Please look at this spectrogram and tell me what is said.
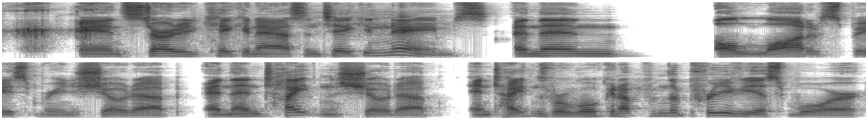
and started kicking ass and taking names. And then a lot of Space Marines showed up, and then Titans showed up, and Titans were woken up from the previous war.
